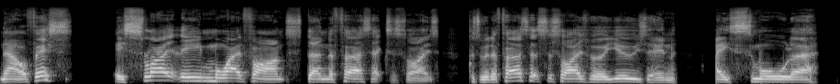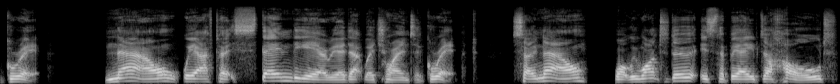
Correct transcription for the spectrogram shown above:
Now, this is slightly more advanced than the first exercise because with the first exercise, we were using a smaller grip. Now we have to extend the area that we're trying to grip. So now what we want to do is to be able to hold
